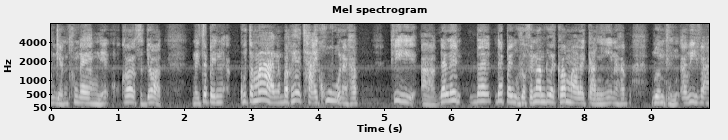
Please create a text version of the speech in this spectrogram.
เหรียญทองแดงเนี่ยก็สุดยอดไหนจะเป็นกุตมาในประเภทชายคู่นะครับ ที่อ่าได้เล่นได้ได้ไปอุโรเฟนันด้วยก็มารายการนี้นะครับ รวมถึงอาวิวา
